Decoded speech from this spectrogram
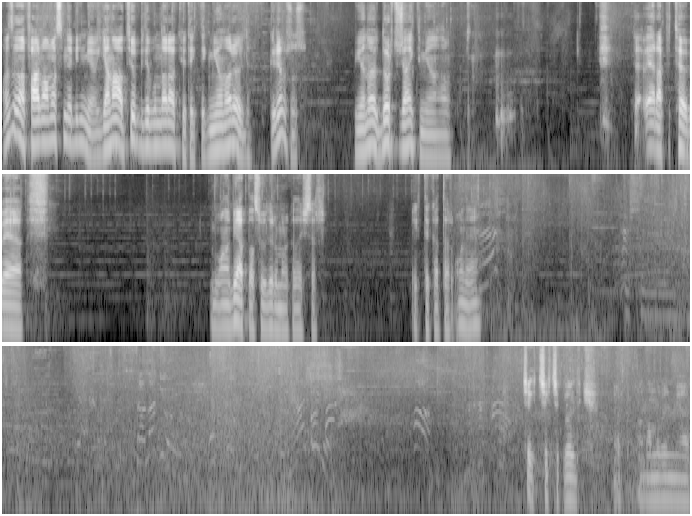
Aslında farm almasını da bilmiyor. Yana atıyor bir de bunları atıyor tek tek. Milyonlar öldü. Görüyor musunuz? Milyonlar öldü. 400 can gitti milyon adam. tövbe yarabbi tövbe ya. Bu bana bir atlasa ölürüm arkadaşlar. Tek tek atar. O ne? Çık çık çık öldük. Evet, adamı bilmiyor abi.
